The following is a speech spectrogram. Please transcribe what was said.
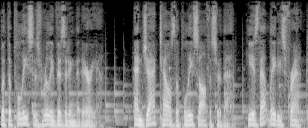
But the police is really visiting that area. And Jack tells the police officer that, he is that lady's friend.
